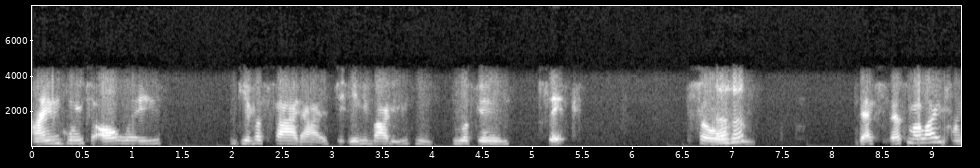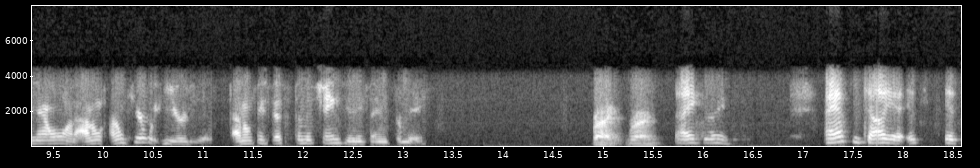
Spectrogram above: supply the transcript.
I am going to always give a side eye to anybody who's looking sick. So Uh-huh. That's that's my life from now on. I don't I don't care what year it is. I don't think that's going to change anything for me. Right, right. I agree. I have to tell you, it's it's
